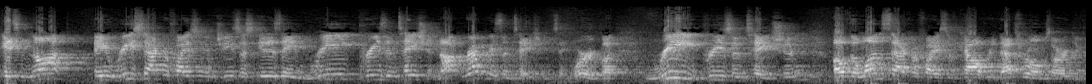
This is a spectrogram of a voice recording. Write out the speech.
It's not a re-sacrificing of Jesus. It is a re-presentation, not representation, same word, but re-presentation of the one sacrifice of Calvary. That's Rome's argument.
